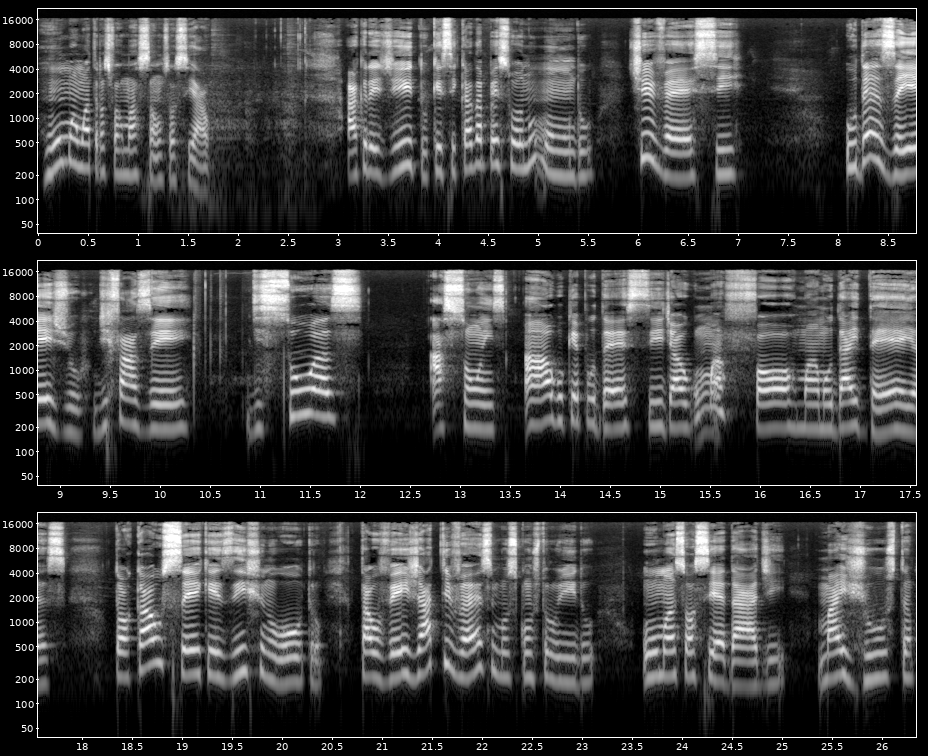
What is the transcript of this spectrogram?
rumo a uma transformação social. Acredito que se cada pessoa no mundo tivesse o desejo de fazer de suas ações algo que pudesse de alguma forma mudar ideias, tocar o ser que existe no outro, talvez já tivéssemos construído uma sociedade mais justa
